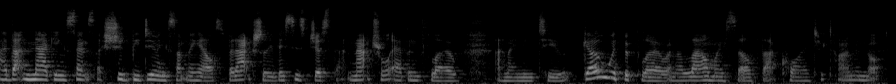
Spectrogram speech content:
I have that nagging sense I should be doing something else. But actually, this is just that natural ebb and flow, and I need to go with the flow and allow myself that quieter time and not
